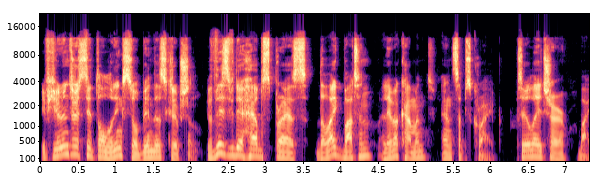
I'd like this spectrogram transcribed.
If you're interested, all links will be in the description. If this video helps, press the like button, leave a comment and subscribe. See you later, bye.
